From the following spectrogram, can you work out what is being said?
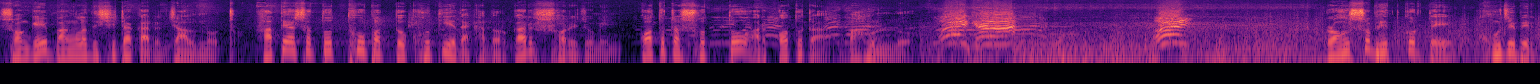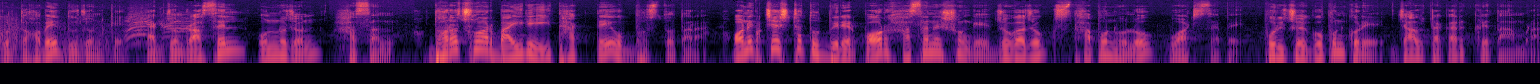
সঙ্গে বাংলাদেশি টাকার জাল নোট। হাতে আসা তথ্য উপাত্ত খতিয়ে দেখা দরকার সরেজমিন। কতটা সত্য আর কতটা বাহুল্য? রহস্য ভেদ করতে খুঁজে বের করতে হবে দুজনকে। একজন রাসেল অন্যজন হাসান। ধরাছোঁয়ার বাইরেই থাকতে অভ্যস্ত তারা। অনেক চেষ্টা তদবিরের পর হাসানের সঙ্গে যোগাযোগ স্থাপন হলো হোয়াটসঅ্যাপে। পরিচয় গোপন করে জাল টাকার ক্রেতা আমরা।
